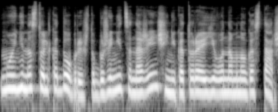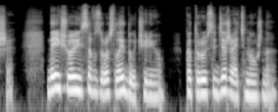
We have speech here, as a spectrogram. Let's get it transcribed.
Мой не настолько добрый, чтобы жениться на женщине, которая его намного старше, да еще и со взрослой дочерью, которую содержать нужно.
